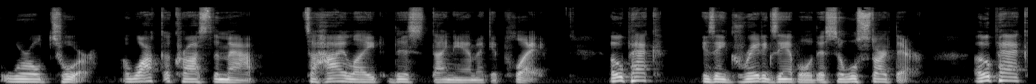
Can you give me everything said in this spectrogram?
world tour, a walk across the map to highlight this dynamic at play. OPEC is a great example of this, so we'll start there. OPEC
